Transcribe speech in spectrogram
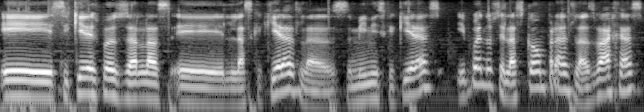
Eh, si quieres puedes usar las, eh, las que quieras, las minis que quieras. Y bueno, se las compras, las bajas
